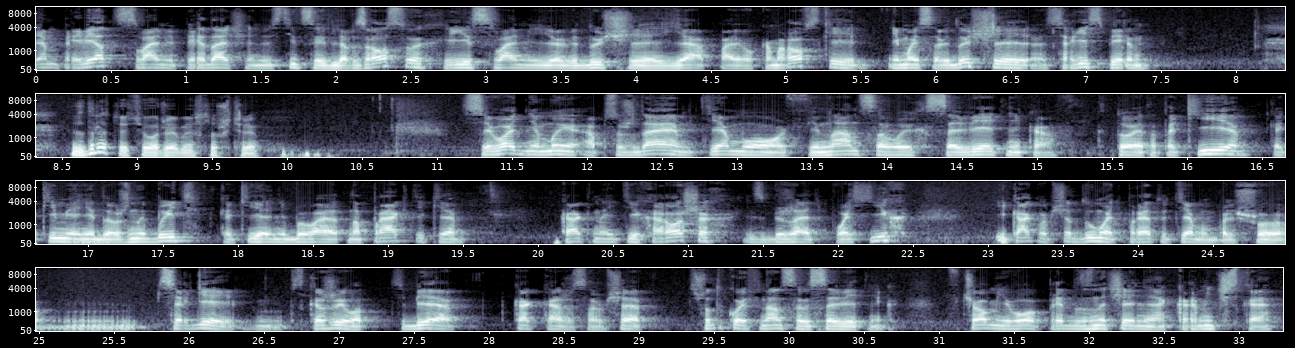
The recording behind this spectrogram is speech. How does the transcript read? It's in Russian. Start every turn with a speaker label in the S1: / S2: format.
S1: Всем привет! С вами передача «Инвестиции для взрослых» и с вами ее ведущий я, Павел Комаровский, и мой соведущий Сергей Спирин.
S2: Здравствуйте, уважаемые слушатели!
S1: Сегодня мы обсуждаем тему финансовых советников. Кто это такие, какими они должны быть, какие они бывают на практике, как найти хороших, избежать плохих и как вообще думать про эту тему большую. Сергей, скажи, вот тебе как кажется вообще, что такое финансовый советник? В чем его предназначение кармическое?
